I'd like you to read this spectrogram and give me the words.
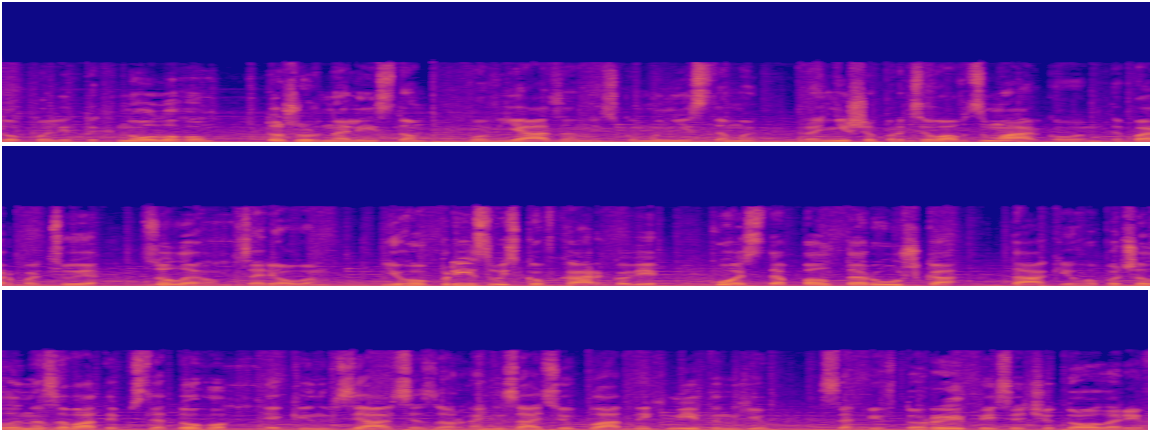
то політехнологом, то журналістом, пов'язаний з комуністами. Раніше працював з Марковим, тепер працює з Олегом Царьовим. Його прізвисько в Харкові Костя Полтарушка. Так його почали називати після того, як він взявся за організацію платних мітингів за півтори тисячі доларів.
